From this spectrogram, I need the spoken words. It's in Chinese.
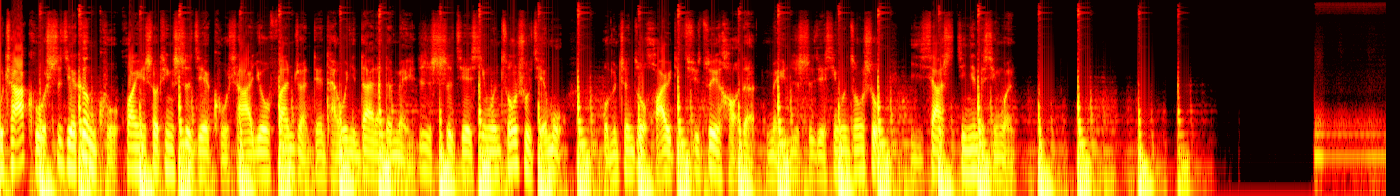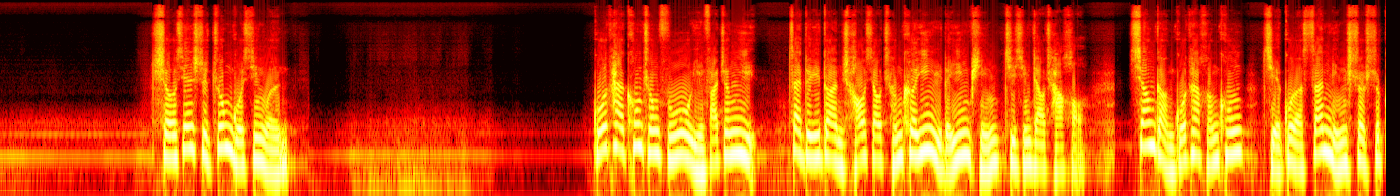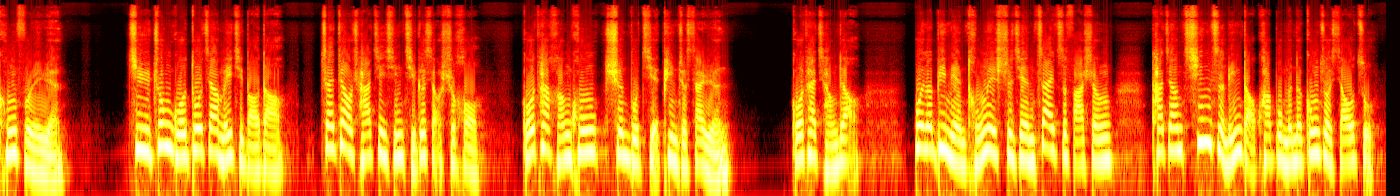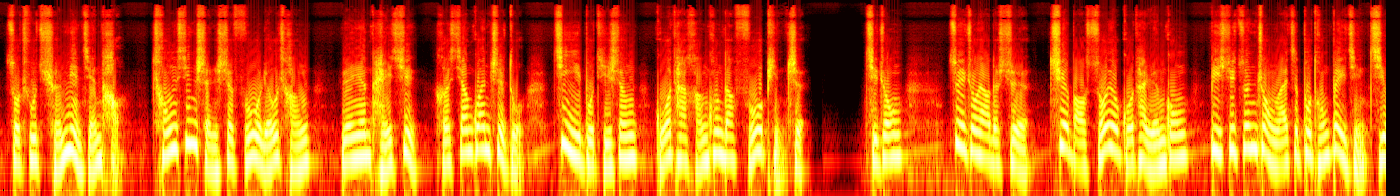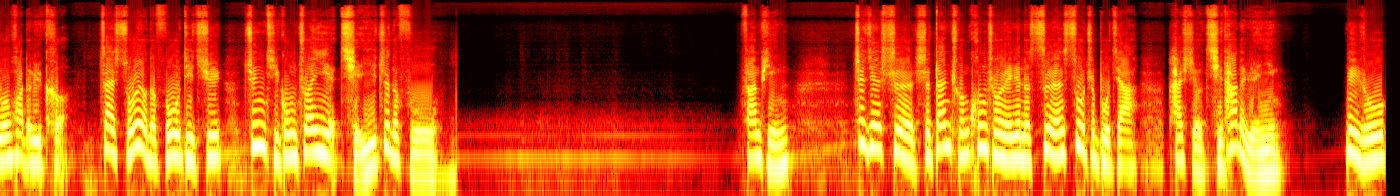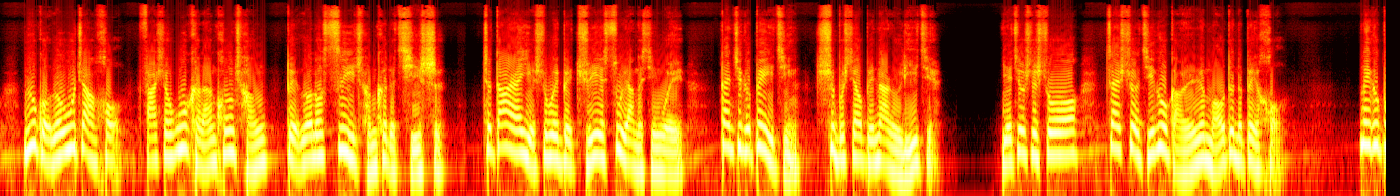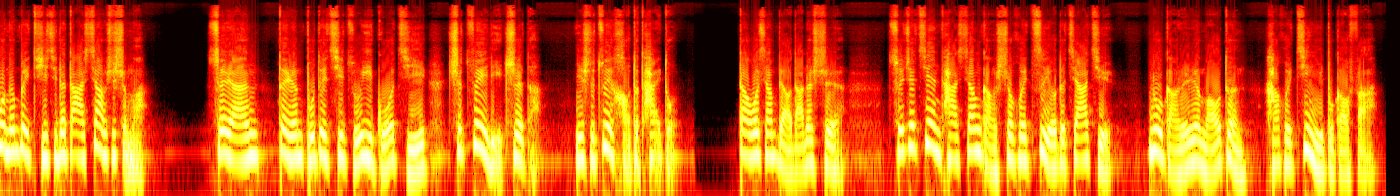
苦茶苦，世界更苦。欢迎收听世界苦茶由翻转电台为您带来的每日世界新闻综述节目。我们争做华语地区最好的每日世界新闻综述。以下是今天的新闻。首先是中国新闻，国泰空乘服务引发争议。在对一段嘲笑乘客英语的音频进行调查后，香港国泰航空解雇了三名涉事空服人员。据中国多家媒体报道，在调查进行几个小时后，国泰航空宣布解聘这三人。国泰强调，为了避免同类事件再次发生，他将亲自领导跨部门的工作小组，做出全面检讨，重新审视服务流程、人员培训和相关制度，进一步提升国泰航空的服务品质。其中，最重要的是确保所有国泰员工必须尊重来自不同背景及文化的旅客，在所有的服务地区均提供专业且一致的服务。翻评：这件事是单纯空乘人员的私人素质不佳，还是有其他的原因？例如，如果俄乌战后发生乌克兰空乘对俄罗斯裔乘客的歧视，这当然也是违背职业素养的行为，但这个背景是不是要被纳入理解？也就是说，在涉及入港人员矛盾的背后，那个不能被提及的大象是什么？虽然对人不对其族裔国籍是最理智的，也是最好的态度，但我想表达的是，随着践踏香港社会自由的加剧，入港人员矛盾还会进一步高发。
